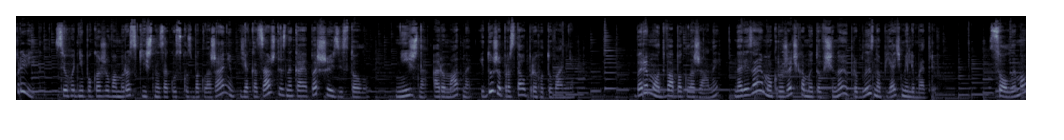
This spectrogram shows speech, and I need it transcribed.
Привіт! Сьогодні покажу вам розкішну закуску з баклажанів, яка завжди зникає першою зі столу. Ніжна, ароматна і дуже проста у приготуванні. Беремо два баклажани, нарізаємо кружечками товщиною приблизно 5 мм. Солимо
